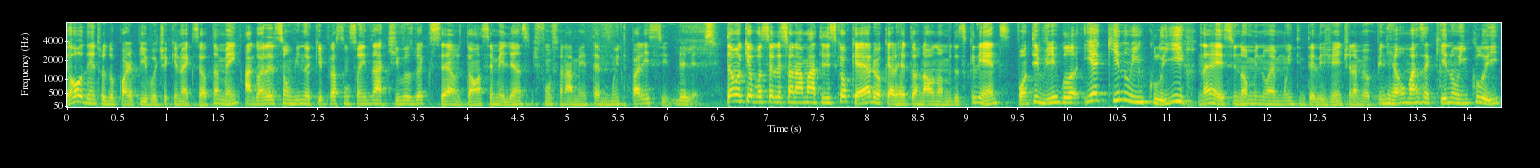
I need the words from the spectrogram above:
ou dentro do Power Pivot aqui no Excel também, agora eles estão vindo aqui para as funções nativas do Excel. Então, a semelhança de funcionamento é muito parecida. Beleza. Então aqui eu vou selecionar a matriz que eu quero, eu quero retornar o nome dos clientes, ponto e vírgula, e aqui no incluir, né, esse nome não é muito inteligente na minha opinião, mas aqui no incluir,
